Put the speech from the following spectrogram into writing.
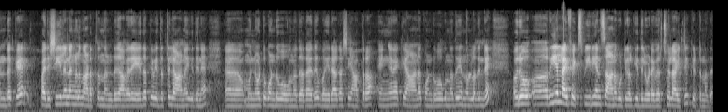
എന്തൊക്കെ പരിശീലനങ്ങൾ നടത്തുന്നുണ്ട്. അവരെ ഏതൊക്കെ വിധത്തിലാണ് ഇതിനെ മുന്നോട്ട് കൊണ്ടുപോകുന്നത്? അതായത് ബഹിരാകാശ യാത്ര എങ്ങനെയൊക്കെയാണ് കൊണ്ടുപോകുന്നത് എന്നുള്ളതിന്റെ ഒരു റിയൽ ലൈഫ് എക്സ്പീരിയൻസ് ആണ് കുട്ടികൾക്ക് ഇതിലൂടെ വെർച്വലായിട്ട് കിട്ടുന്നത്.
